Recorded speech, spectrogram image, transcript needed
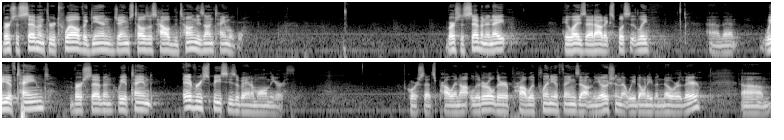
Verses 7 through 12, again, James tells us how the tongue is untamable. Verses 7 and 8, he lays that out explicitly uh, that we have tamed, verse 7, we have tamed every species of animal on the earth. Of course, that's probably not literal. There are probably plenty of things out in the ocean that we don't even know are there. Um,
